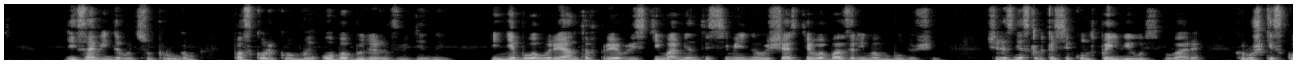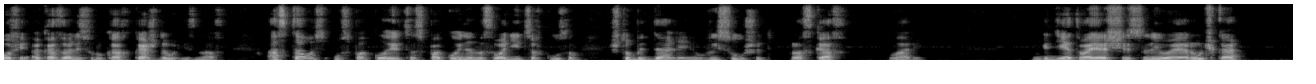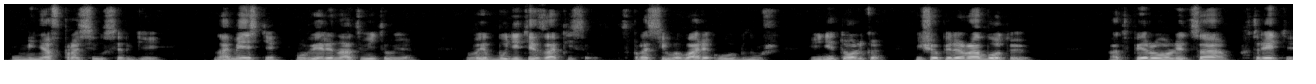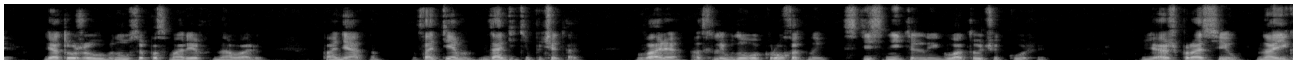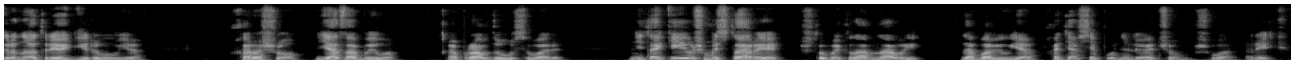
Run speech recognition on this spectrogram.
и завидовать супругам, поскольку мы оба были разведены, и не было вариантов приобрести моменты семейного счастья в обозримом будущем. Через несколько секунд появилась Варя. Кружки с кофе оказались в руках каждого из нас. Осталось успокоиться, спокойно насладиться вкусом, чтобы далее выслушать рассказ Вари. «Где твоя счастливая ручка?» – у меня спросил Сергей. «На месте», – уверенно ответил я. «Вы будете записывать?» – спросила Варя, улыбнувшись. «И не только. Еще переработаю». От первого лица в третье. Я тоже улыбнулся, посмотрев на Варю. «Понятно. Затем дадите почитать?» Варя отхлебнула крохотный, стеснительный глоточек кофе. «Я ж просил», — наигранно отреагировал я. «Хорошо, я забыла», — оправдывалась Варя. «Не такие уж мы старые, чтобы к нам на «вы», — добавил я, хотя все поняли, о чем шла речь.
